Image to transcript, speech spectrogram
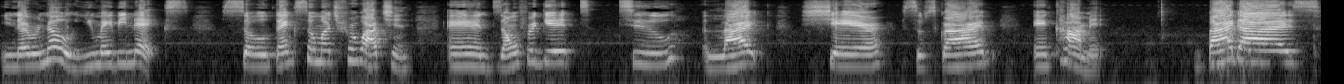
you never know you may be next. So thanks so much for watching. And don't forget to like, share, subscribe, and comment. Bye, guys.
